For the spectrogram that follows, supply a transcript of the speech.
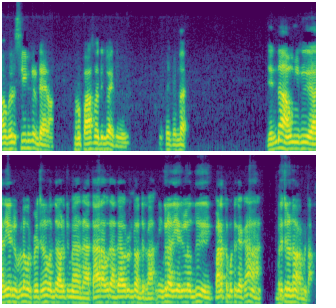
அவங்க வெறும் சீலுக்கு ரெண்டாயிரம் நம்ம ஆயிரத்தி இல்ல என்ன அவங்களுக்கு அதிகாரிகள் உள்ள ஒரு பிரச்சனை வந்து அந்த தார் அவரு அது அவருன்னு வந்திருக்கான் இங்களும் அதிகாரிகள் வந்து பணத்தை மட்டும் கேட்கான் பிரச்சனைன்னா வர மாட்டான்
